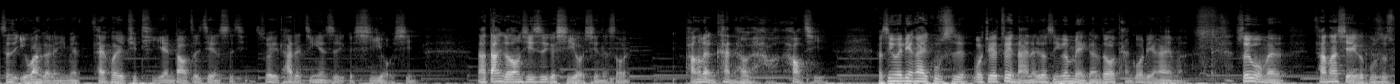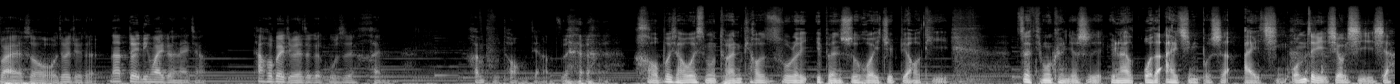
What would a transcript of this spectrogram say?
甚至一万个人里面才会去体验到这件事情，所以他的经验是一个稀有性。那当一个东西是一个稀有性的时候，旁人看他会好好奇。可是因为恋爱故事，我觉得最难的就是因为每个人都有谈过恋爱嘛，所以我们常常写一个故事出来的时候，我就会觉得，那对另外一个人来讲，他会不会觉得这个故事很很普通这样子？好，不晓得为什么突然跳出了一本书或一句标题，这题目可能就是“原来我的爱情不是爱情”。我们这里休息一下。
